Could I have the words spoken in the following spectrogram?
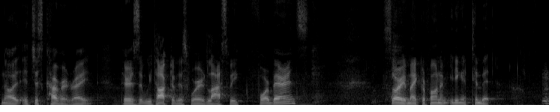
No. it's just covered, right? There's. We talked of this word last week. Forbearance. Sorry, microphone. I'm eating a timbit.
